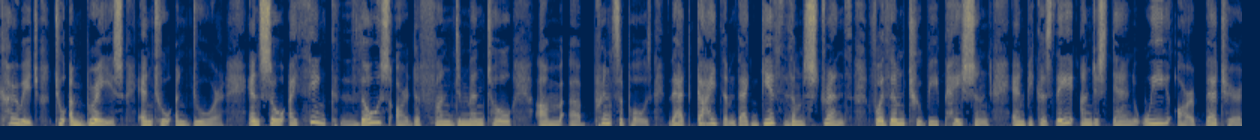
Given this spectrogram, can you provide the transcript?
courage to embrace and to endure. And so I think those are the fundamental um, uh, principles that guide them, that give them strength for them to be patient. And because they understand we are better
